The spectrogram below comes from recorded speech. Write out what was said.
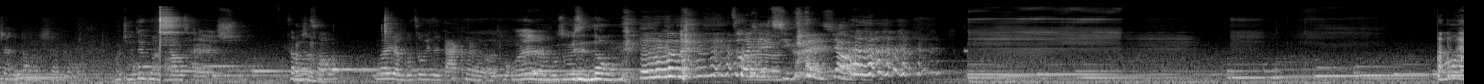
震动声吗。我绝对不能当采耳师，怎么说？我会忍不住一直打客人额头。我会忍不住一直弄你，做一些奇怪的效果。然后它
